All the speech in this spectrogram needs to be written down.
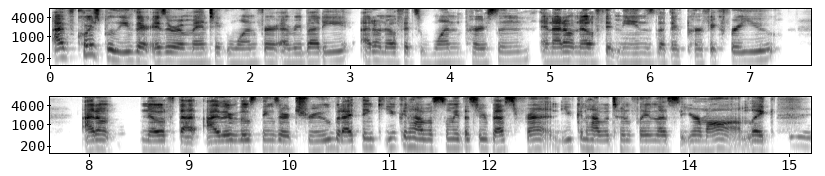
I of course believe there is a romantic one for everybody. I don't know if it's one person, and I don't know if it means that they're perfect for you. I don't know if that either of those things are true, but I think you can have a soulmate that's your best friend. You can have a twin flame that's your mom. Like Mhm.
